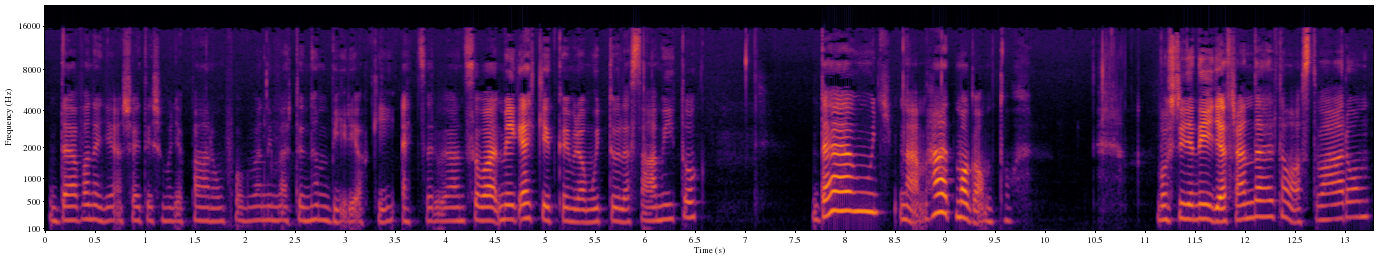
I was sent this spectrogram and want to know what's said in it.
de van egy olyan sejtésem, hogy a párom fog venni, mert ő nem bírja ki egyszerűen. Szóval még egy-két könyvre amúgy tőle számítok, de úgy nem, hát magamtól. Most ugye négyet rendeltem, azt várom,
